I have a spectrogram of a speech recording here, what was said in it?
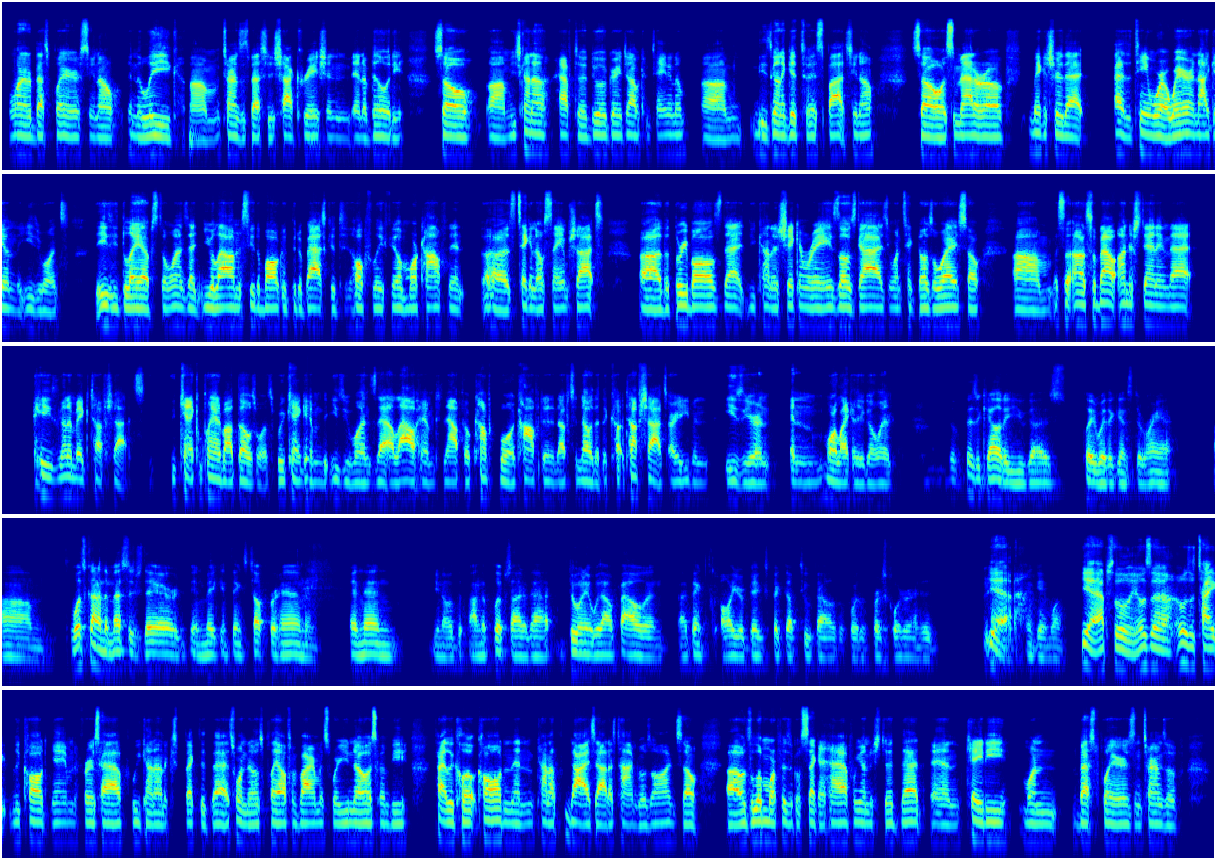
one of the best players, you know, in the league um, in terms of especially shot creation and ability. So um, you just kind of have to do a great job of containing him. Um, he's going to get to his spots, you know. So it's a matter of making sure that as a team we're aware and not giving the easy ones, the easy layups, the ones that you allow him to see the ball go through the basket to hopefully feel more confident uh, taking those same shots. Uh, the three balls that you kind of shake and raise, those guys, you want to take those away. So um, it's, uh, it's about understanding that he's going to make tough shots. You can't complain about those ones. We can't give him the easy ones that allow him to now feel comfortable and confident enough to know that the tough shots are even easier and, and more likely to go in. The physicality you guys played with against Durant, um, what's kind of the message there in making things tough for him? And, and then, you know, on the flip side of that, doing it without fouling. I think all your bigs picked up two fouls before the first quarter ended. Yeah. In game one. Yeah, absolutely. It was a it was a tightly called game in the first half. We kind of expected that. It's one of those playoff environments where you know it's going to be tightly called and then kind of dies out as time goes on. So uh, it was a little more physical second half. We understood that, and KD, one of the best players in terms of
